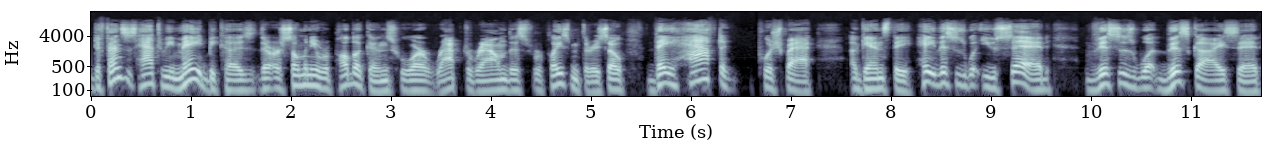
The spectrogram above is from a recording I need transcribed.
defenses have to be made because there are so many Republicans who are wrapped around this replacement theory. So they have to push back against the hey, this is what you said. This is what this guy said.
